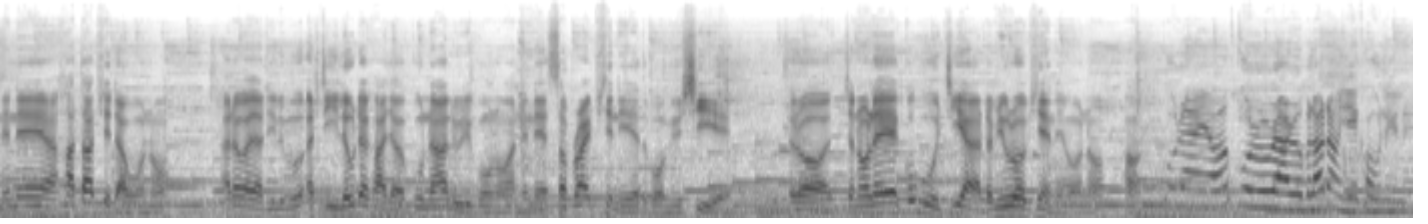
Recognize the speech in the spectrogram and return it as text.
နည်းနည်းဟာတာဖြစ်တာပေါ့နော်အဲ့တော့ဒီလိုမျိုးအတီလုံးတဲ့ခါကျတော့ကိုနာလူတွေအကုန်လုံးကနည်းနည်း surprise ဖြစ်နေတဲ့သဘောမျိုးရှိရယ်ဆိုတော့ကျွန်တော်လည်းကိုယ့်ကိုယ်ကြည့်ရတာတစ်မျိုးတော့ဖြစ်နေပါတော့ဟုတ်ကိုတန်ရောကိုရိုရာတို့ဘယ်တော့တောင်ရေခုန်နေလဲ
